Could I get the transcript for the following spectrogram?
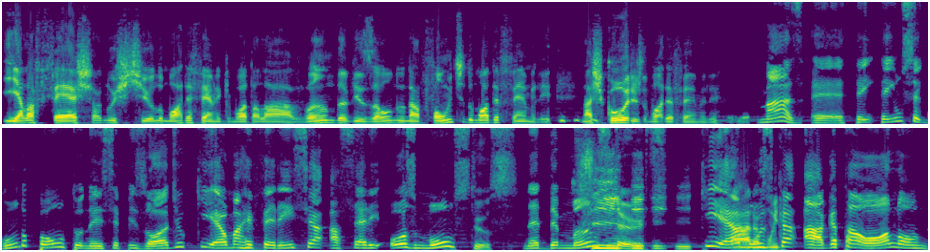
E ela fecha no estilo Modern Family, que bota lá Wanda Visão na fonte do Modern Family, nas cores do Modern Family. Mas é, tem, tem um segundo ponto nesse episódio que é uma referência à série Os Monstros, né? The Monsters. Sim. Que é a Cara, música Agatha All Along.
